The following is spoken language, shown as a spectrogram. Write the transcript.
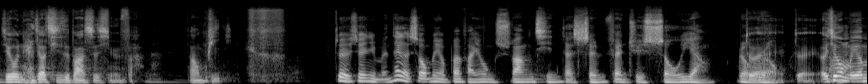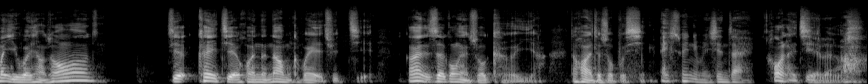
结果你还叫七十八施行法，放屁！对，所以你们那个时候没有办法用双亲的身份去收养。肉肉对对，而且我们原本以为想说哦，结可以结婚的，那我们可不可以去结？刚开始社工也说可以啊，但后来就说不行。哎，所以你们现在后来结了啦？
